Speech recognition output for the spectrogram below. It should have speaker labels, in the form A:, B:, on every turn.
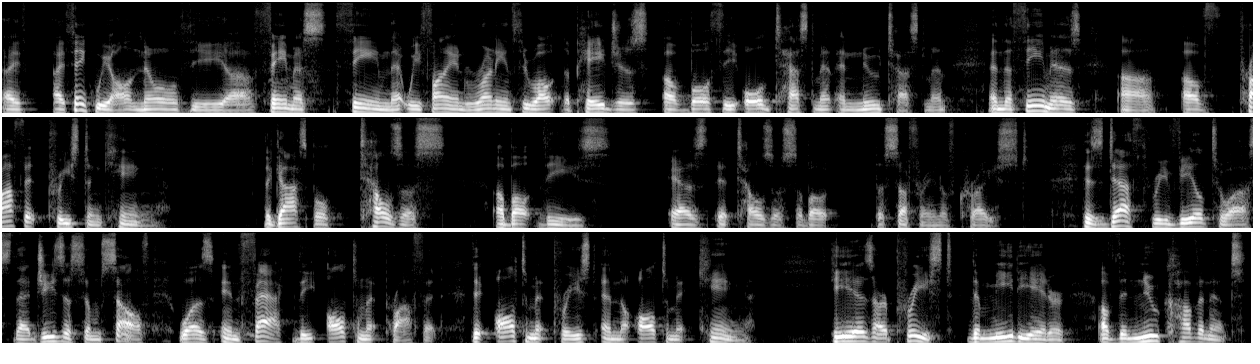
A: I, I think we all know the uh, famous theme that we find running throughout the pages of both the Old Testament and New Testament. And the theme is uh, of prophet, priest, and king. The gospel tells us about these as it tells us about the suffering of Christ. His death revealed to us that Jesus himself was, in fact, the ultimate prophet, the ultimate priest, and the ultimate king. He is our priest, the mediator of the new covenant.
